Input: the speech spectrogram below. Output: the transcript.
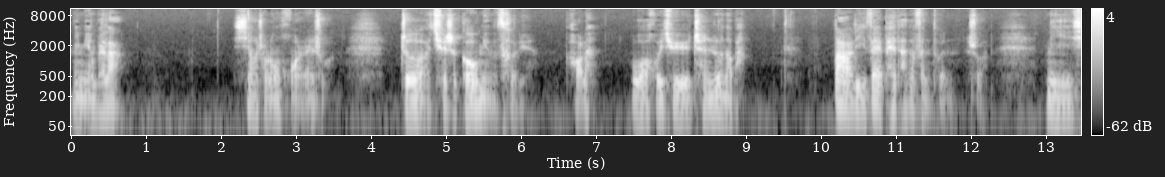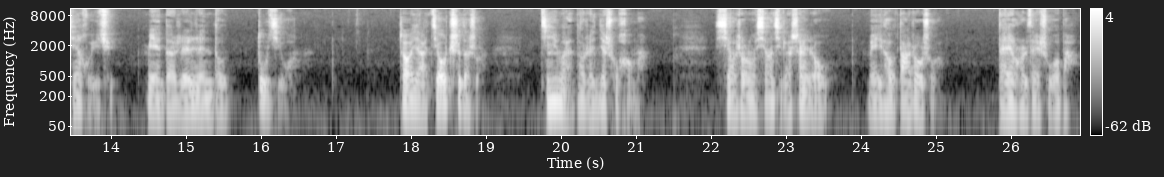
你明白啦？”项少龙恍然说：“这却是高明的策略。好了，我回去趁热闹吧。”大力再拍他的粉臀，说：“你先回去，免得人人都妒忌我。”赵雅娇痴的说：“今晚到人家处好吗？”项少龙想起了善柔，眉头大皱，说：“待会儿再说吧。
